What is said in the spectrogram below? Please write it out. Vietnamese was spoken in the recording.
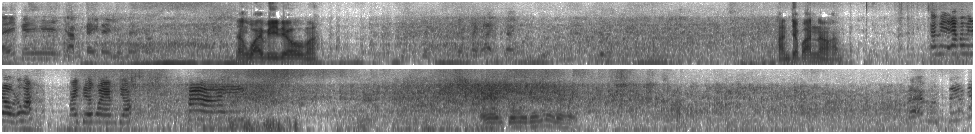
lấy cái dàn cây này một lên thôi đang quay video mà. Hạnh chụp anh nào Hạnh Quay video, đang quay video rồi đúng không? Quay chưa, quay em chưa? Hi. Anh anh cơ hội đến đây này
